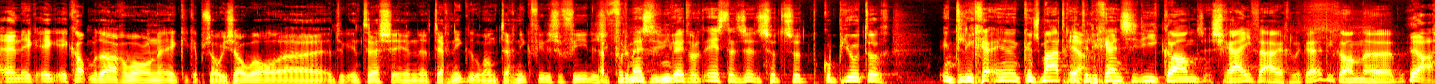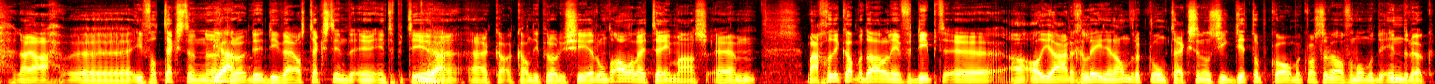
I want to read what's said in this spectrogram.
en, en ik, ik, ik had me daar gewoon... Ik, ik heb sowieso wel natuurlijk interesse in techniek. Ik doe gewoon techniekfilosofie. Dus ik, Voor de mensen die niet weten wat het is, dat is een soort, soort computer, intelligen- een kunstmatige Ja. intelligentie die kan schrijven eigenlijk. Hè? Die kan, eh, Ja, nou ja, eh, in ieder geval teksten eh, Ja. die, die wij als tekst in, in- interpreteren, Ja. eh, kan, kan die produceren rond allerlei thema's. Ehm, maar goed, ik had me daar al in verdiept, eh, al, jaren geleden in andere contexten. En dan zie ik dit opkomen. Ik was er wel van onder de indruk.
